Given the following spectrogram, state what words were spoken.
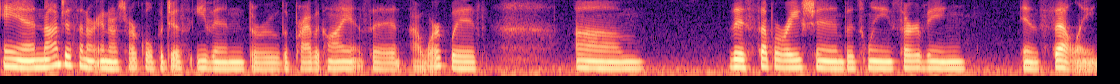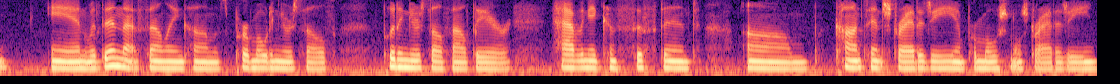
And not just in our inner circle, but just even through the private clients that I work with, um, this separation between serving and selling and within that selling comes promoting yourself, putting yourself out there, having a consistent um, content strategy and promotional strategy.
